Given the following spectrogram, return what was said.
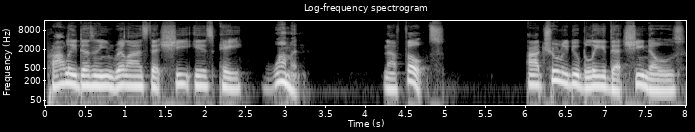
probably doesn't even realize that she is a woman. Now, folks, I truly do believe that she knows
